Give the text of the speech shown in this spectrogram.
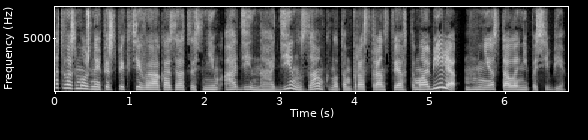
От возможной перспективы оказаться с ним один на один в замкнутом пространстве автомобиля мне стало не по себе.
